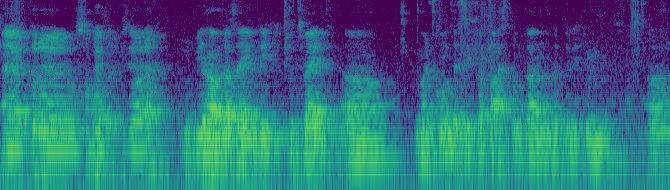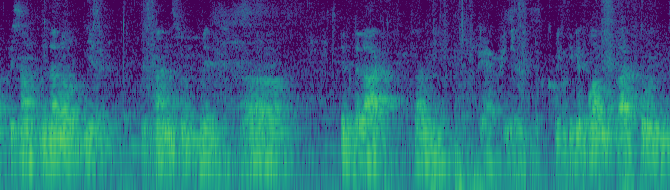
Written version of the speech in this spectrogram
e, który występuje w telewizji ORF. Wir haben das eigentlich zu zweit äh, mal grundsätzlich verfasst und dann natürlich im äh, Gesamten dann noch mit, mit Hans und mit äh, dem Verlag dann in richtige Form gebracht und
